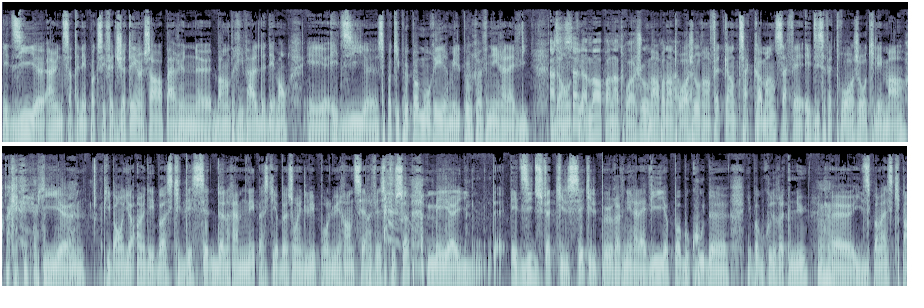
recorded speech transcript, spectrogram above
Eddie, euh, à une certaine époque, s'est fait jeter un sort par une bande rivale de démons. Et Eddie, c'est pas qu'il peut pas mourir, mais il peut revenir à la vie. Ah, c'est ça, la mort pendant trois jours. Mort pendant Ah, trois ouais. jours. En fait, quand ça commence, ça fait Eddie, ça fait trois jours qu'il est mort. puis, euh, puis bon, il y a un des boss qui décide de le ramener parce qu'il a besoin de lui pour lui rendre service, tout ça. Mais Eddie, du fait qu'il sait qu'il peut revenir à la vie, il y a pas beaucoup de, il y a pas beaucoup de retenue. Mhm. Euh, il dit pas mal ce qu'il pense.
